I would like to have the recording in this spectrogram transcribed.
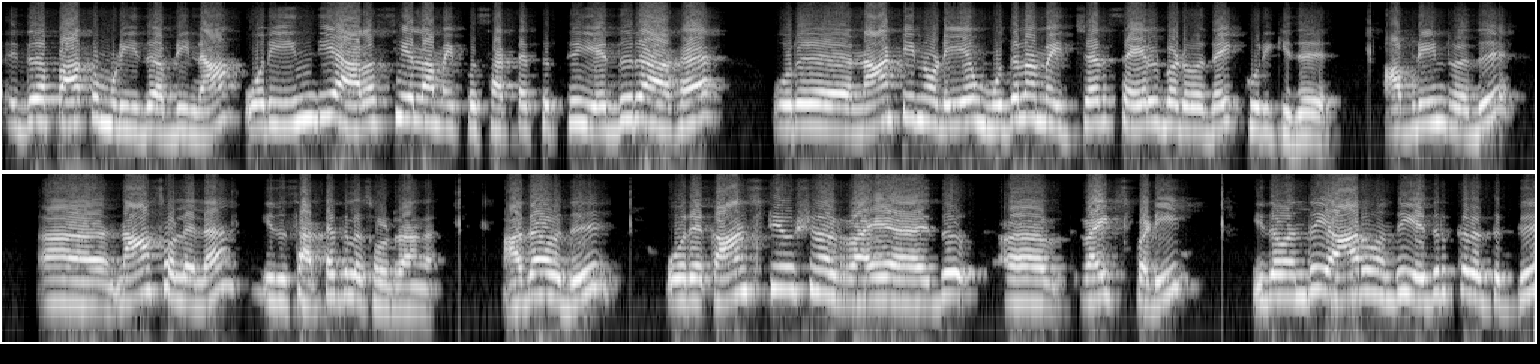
இத பார்க்க முடியுது அப்படின்னா ஒரு இந்திய அரசியலமைப்பு சட்டத்துக்கு எதிராக ஒரு நாட்டினுடைய முதலமைச்சர் செயல்படுவதை குறிக்குது அப்படின்றது நான் சொல்லல இது சட்டத்துல சொல்றாங்க. அதாவது ஒரு கான்ஸ்டியூஷனல் இது ரைட்ஸ் படி இதை வந்து யாரும் வந்து எதிர்க்கிறதுக்கு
